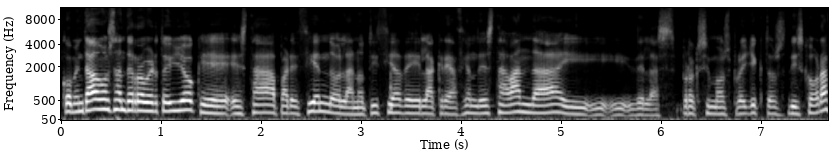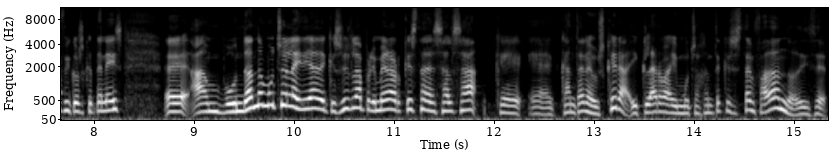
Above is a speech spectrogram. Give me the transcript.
Comentábamos antes Roberto y yo que está apareciendo la noticia de la creación de esta banda y, y de los próximos proyectos discográficos que tenéis, eh, abundando mucho en la idea de que sois la primera orquesta de salsa que eh, canta en euskera. Y claro, hay mucha gente que se está enfadando. Dice,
